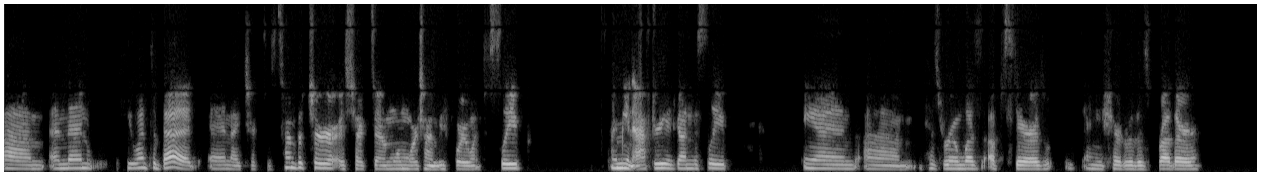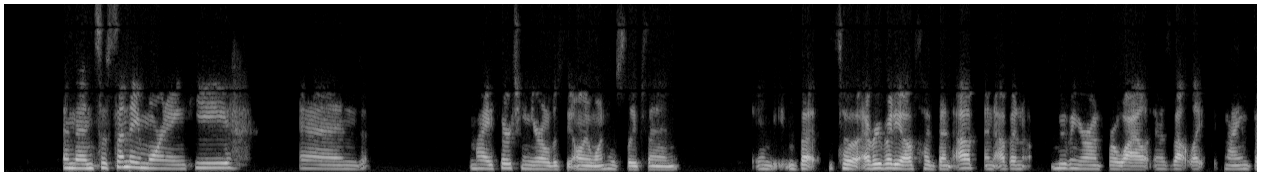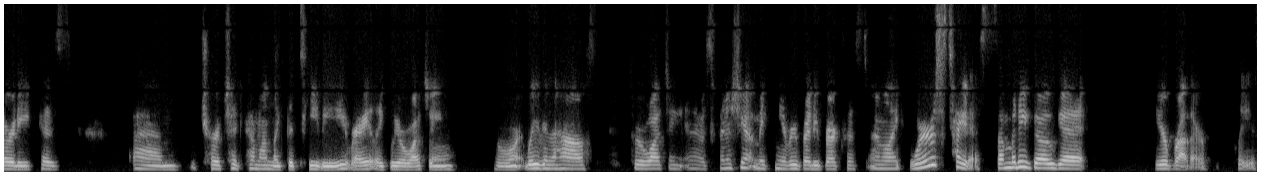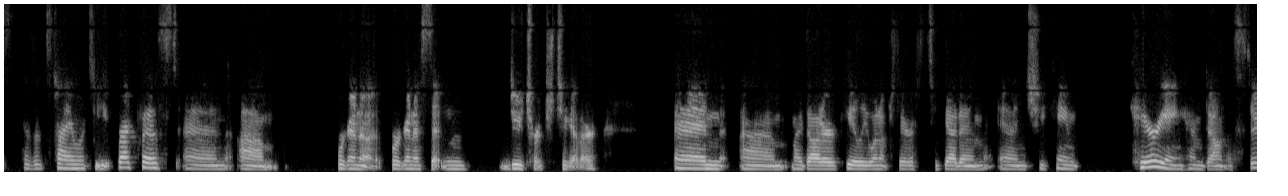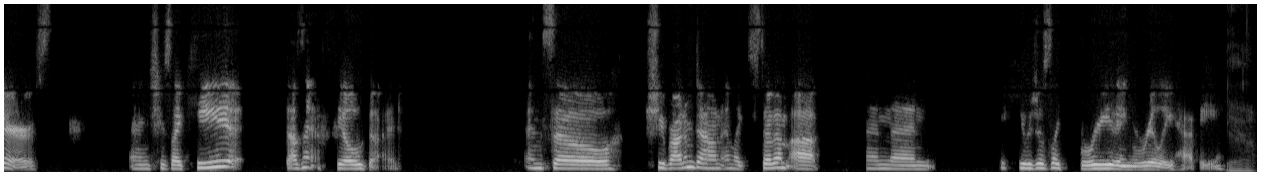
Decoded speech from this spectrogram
Um, and then he went to bed and I checked his temperature. I checked him one more time before he went to sleep. I mean, after he had gone to sleep. And um, his room was upstairs and he shared with his brother. And then, so Sunday morning, he and my 13 year old is the only one who sleeps in and but so everybody else had been up and up and moving around for a while. And it was about like 9 30 because um church had come on like the TV, right? Like we were watching, we weren't leaving the house. We were watching, and I was finishing up making everybody breakfast. And I'm like, where's Titus? Somebody go get your brother, please, because it's time to eat breakfast and um we're gonna we're gonna sit and do church together. And um, my daughter Kaylee went upstairs to get him, and she came carrying him down the stairs. And she's like, he doesn't feel good. And so she brought him down and like stood him up. And then he was just like breathing really heavy. yeah.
